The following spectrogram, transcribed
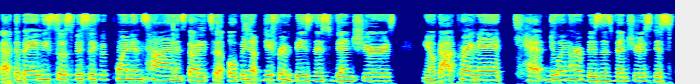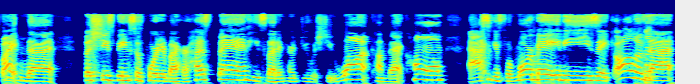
got the babies to a specific point in time and started to open up different business ventures, you know, got pregnant, kept doing her business ventures despite Mhm. that. But she's being supported by her husband. He's letting her do what she want, come back home, asking for more babies, like all of that.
